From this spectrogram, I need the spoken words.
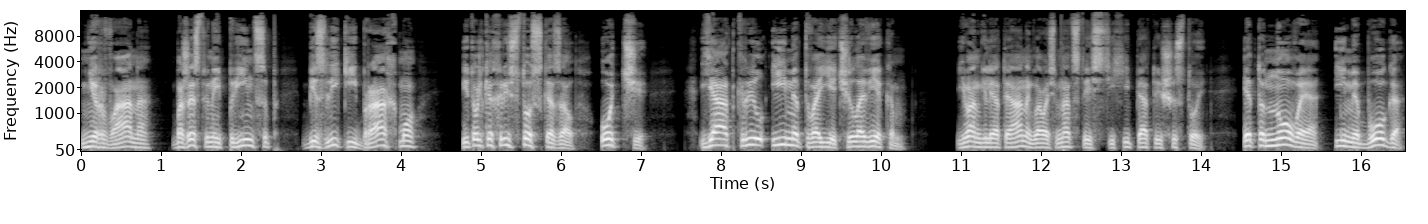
нирвана, божественный принцип, безликий брахмо. И только Христос сказал «Отче, я открыл имя Твое человеком». Евангелие от Иоанна, глава 17, стихи 5 и 6. Это новое имя Бога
